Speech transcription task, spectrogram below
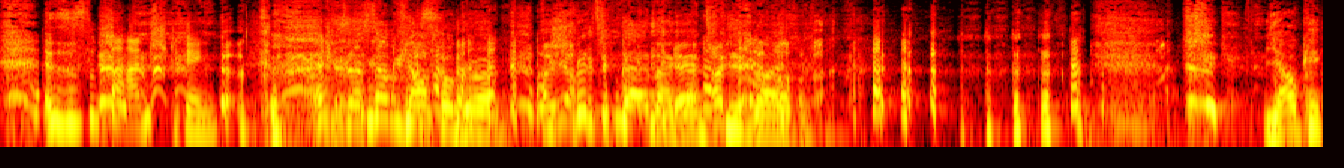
Es ist super anstrengend. Das habe ich auch schon gehört. Die schwitzen da immer ganz viel bei. ja, okay.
